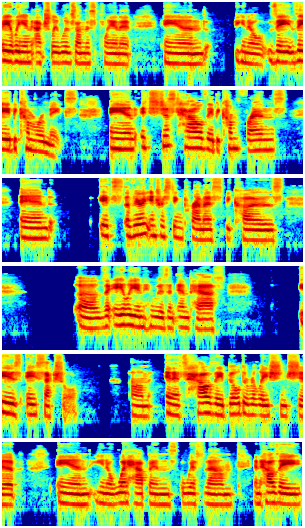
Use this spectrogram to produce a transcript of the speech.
alien actually lives on this planet and you know they they become roommates and it's just how they become friends and it's a very interesting premise because uh, the alien who is an empath is asexual um, and it's how they build a relationship and you know what happens with them and how they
